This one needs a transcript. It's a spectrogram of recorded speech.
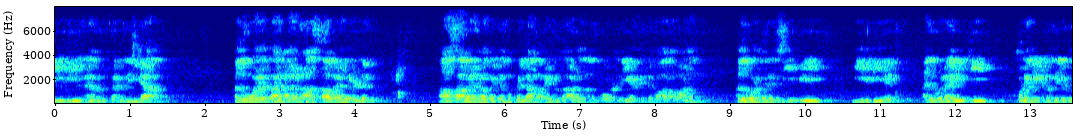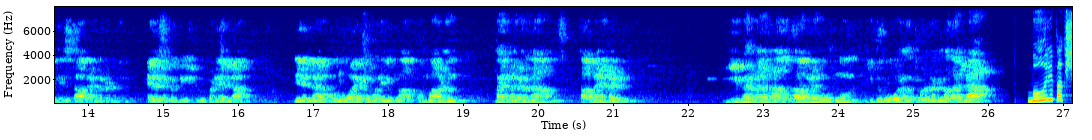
രീതിയിൽ നിലനിർത്തേണ്ടതില്ല അതുപോലെ ഭരണഘടനാ സ്ഥാപനങ്ങളുണ്ട്. ആ സ്ഥാപനങ്ങൾ പിന്നെ നമുക്കെല്ലാം അറിയുന്നതാണ്. കോടതി അതിന്റെ ഭാഗമാണ്. അതുപോലെ തന്നെ C B E D A അതുപോലെ ഐ ടി തുടങ്ങിയിട്ടുള്ള നിരവധി സ്ഥാപനങ്ങളുണ്ട്. ഇലക്ഷൻ കമ്മീഷൻ ഉൾപ്പെടെ എല്ലാം ഇതിനെല്ലാം പൊതുവായിട്ട് പറയുന്ന ഒന്നാണ് ഭരണഘടനാ സ്ഥാപനങ്ങൾ. ഈ ഭരണഘടനാ സ്ഥാപനങ്ങളൊന്നും ഇതുപോലെ തുടരേണ്ടതല്ല. ഭൂരിപക്ഷ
